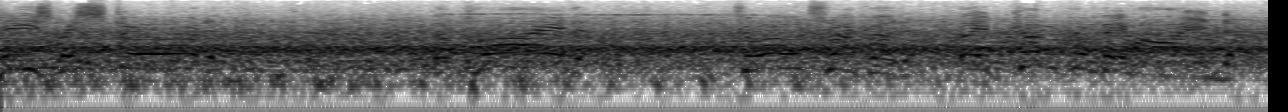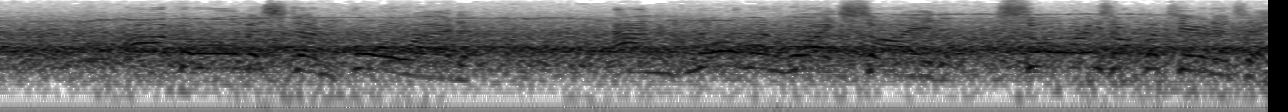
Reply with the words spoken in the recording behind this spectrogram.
He's restored the pride to Old Trafford. They've come from behind. Arthur Albiston forward. And Norman Whiteside saw his opportunity.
